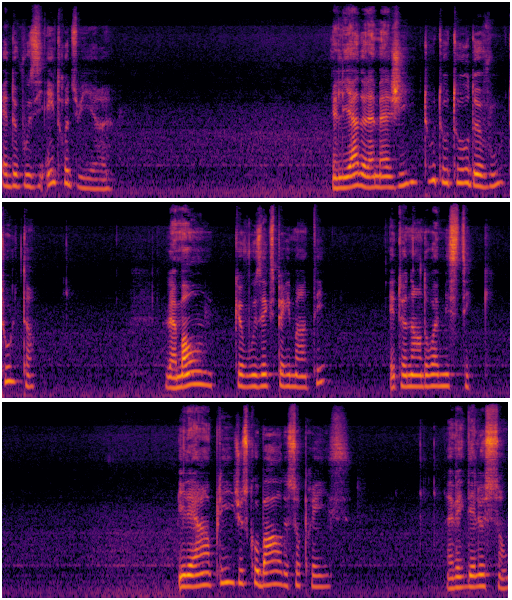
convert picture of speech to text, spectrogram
est de vous y introduire. Il y a de la magie tout autour de vous, tout le temps. Le monde que vous expérimentez est un endroit mystique. Il est rempli jusqu'au bord de surprises, avec des leçons,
